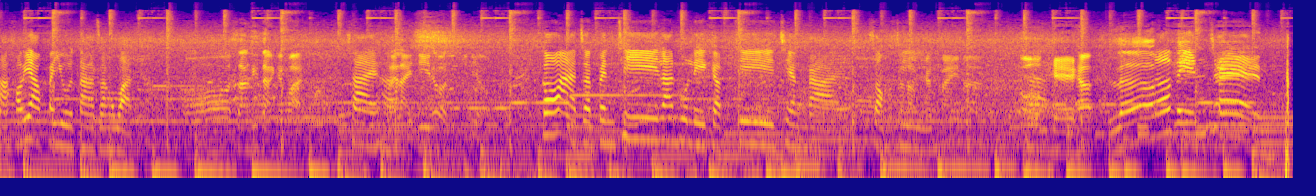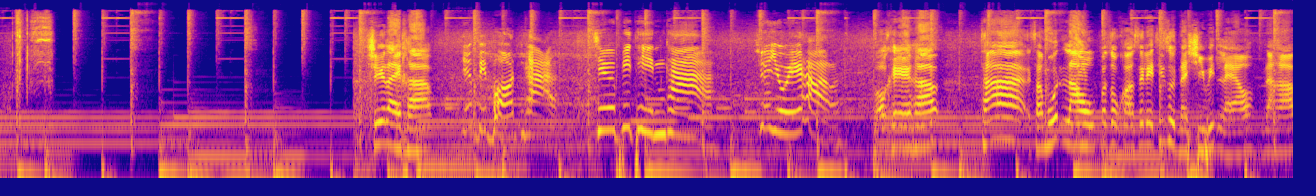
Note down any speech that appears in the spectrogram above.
ค่ะ เขาอยากไปอยู่ต่างจังหวัด อ๋อสร้างที่ต่างจังหวัดใช่ค่ะหลายๆที่เท่ากับที่เดียวก็อาจจะเป็นที่ราชบุรีกับที่เชียงรายสองที่กันไปมาโอเคครับ Love Love in Train ชื่ออะไรครับ ชื่อพี่บอสค่ะ ชื่อพี่ทินค่ะ ชื่อยุ้ยค่ะ โอเคครับ ถ้าสมมุติเราประสบความสำเร็จที่สุดในชีวิตแล้วนะครับ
